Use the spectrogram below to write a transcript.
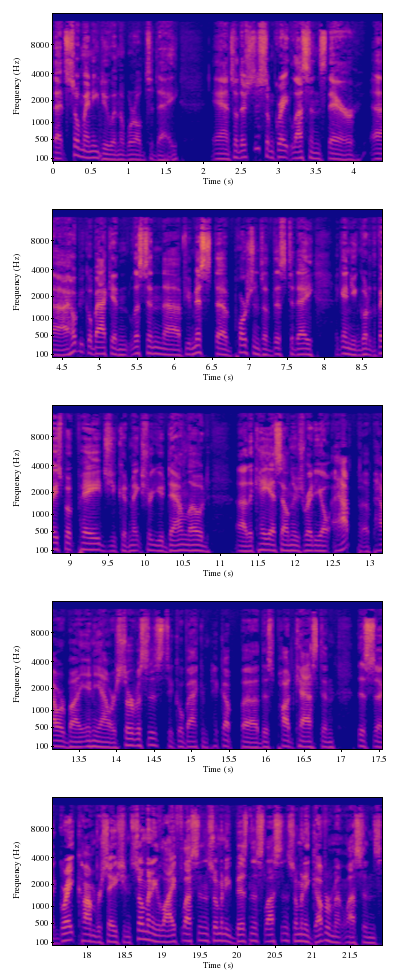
that so many do in the world today. And so there's just some great lessons there. Uh, I hope you go back and listen. Uh, if you missed uh, portions of this today, again, you can go to the Facebook page. You can make sure you download uh, the KSL News Radio app, uh, powered by Any Hour Services, to go back and pick up uh, this podcast and this great conversation. So many life lessons, so many business lessons, so many government lessons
